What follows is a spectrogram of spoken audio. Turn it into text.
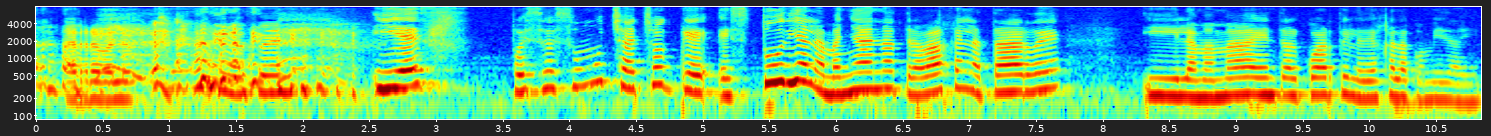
Arróbalo. Ya sé. Y es, pues es un muchacho que estudia en la mañana, trabaja en la tarde y la mamá entra al cuarto y le deja la comida ahí.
